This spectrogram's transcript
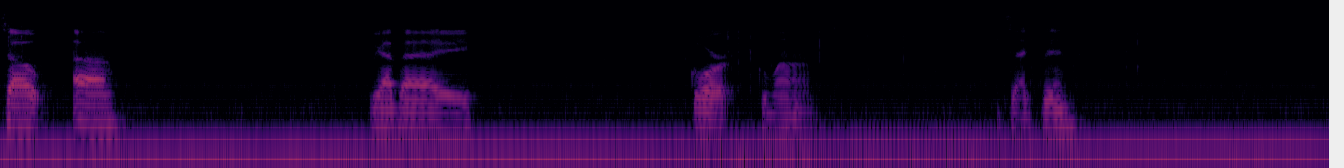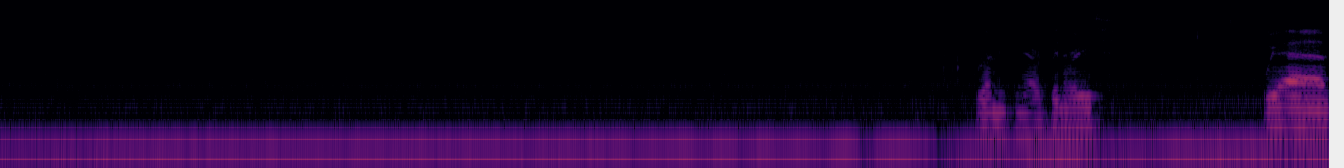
So um, we have a core command exec bin running generic binaries. We have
